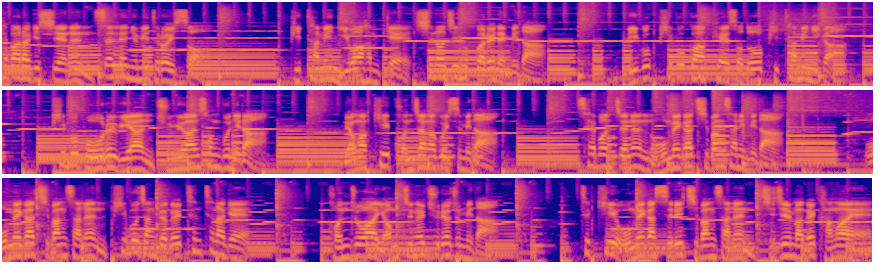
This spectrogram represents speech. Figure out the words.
해바라기 씨에는 셀레늄이 들어있어 비타민 E와 함께 시너지 효과를 냅니다. 미국 피부과학회에서도 비타민 E가 피부 보호를 위한 중요한 성분이라 명확히 권장하고 있습니다. 세 번째는 오메가 지방산입니다. 오메가 지방산은 피부 장벽을 튼튼하게 건조와 염증을 줄여줍니다. 특히 오메가3 지방산은 지질막을 강화해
